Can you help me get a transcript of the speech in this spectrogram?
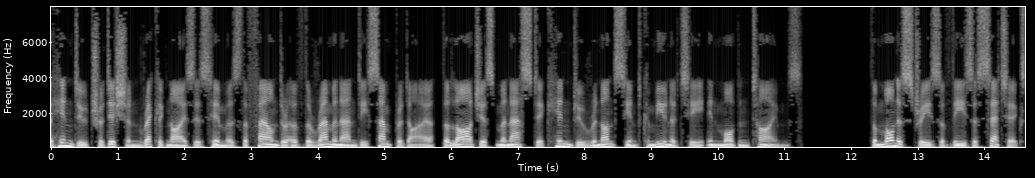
The Hindu tradition recognizes him as the founder of the Ramanandi Sampradaya, the largest monastic Hindu renunciant community in modern times. The monasteries of these ascetics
